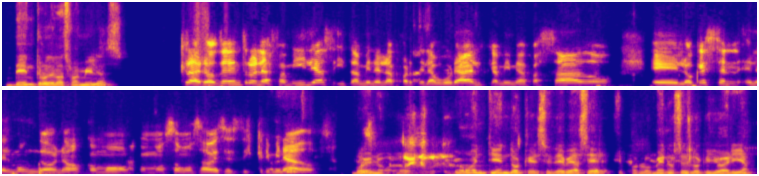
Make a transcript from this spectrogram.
dentro de las familias? Claro, dentro de las familias y también en la parte laboral que a mí me ha pasado, lo que es en, el mundo, ¿no? Como, como somos a veces discriminados. Bueno, lo, que yo entiendo que se debe hacer, por lo menos es lo que yo haría,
